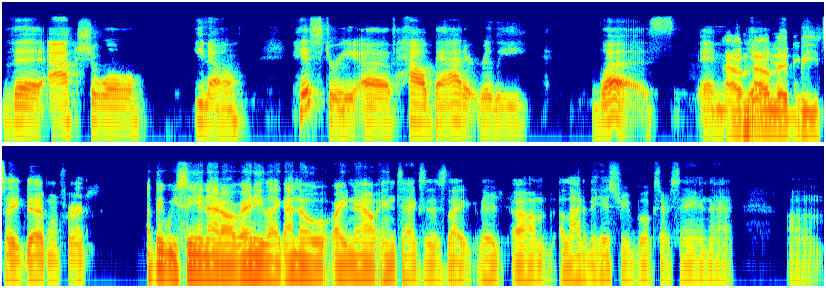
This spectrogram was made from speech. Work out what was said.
the actual, you know, history of how bad it really was. And I'll, I'll let B take that one first. I think we're seeing that already. Like I know right now in Texas, like there, um, a lot of the history books are saying that um,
